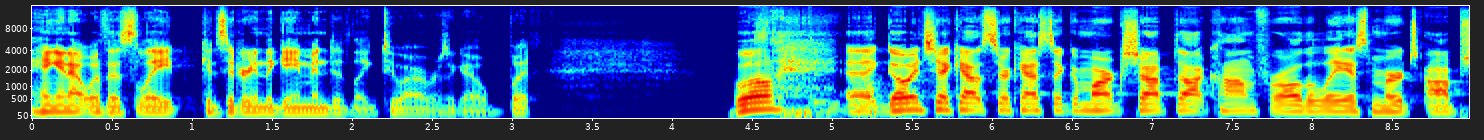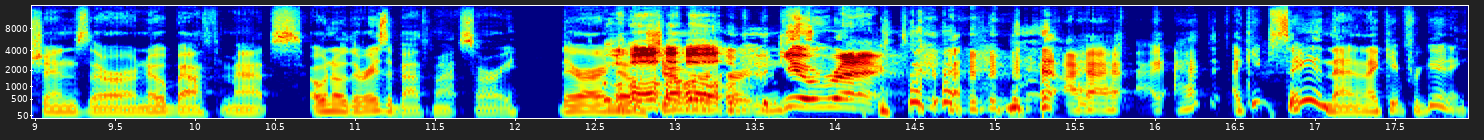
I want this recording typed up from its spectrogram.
hanging out with us late, considering the game ended like two hours ago. But, well, uh, go and check out sarcasticremarkshop.com for all the latest merch options. There are no bath mats. Oh, no, there is a bath mat. Sorry. There are no shower Oh, curtains. Get wrecked. I, I, I, to, I keep saying that and I keep forgetting.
